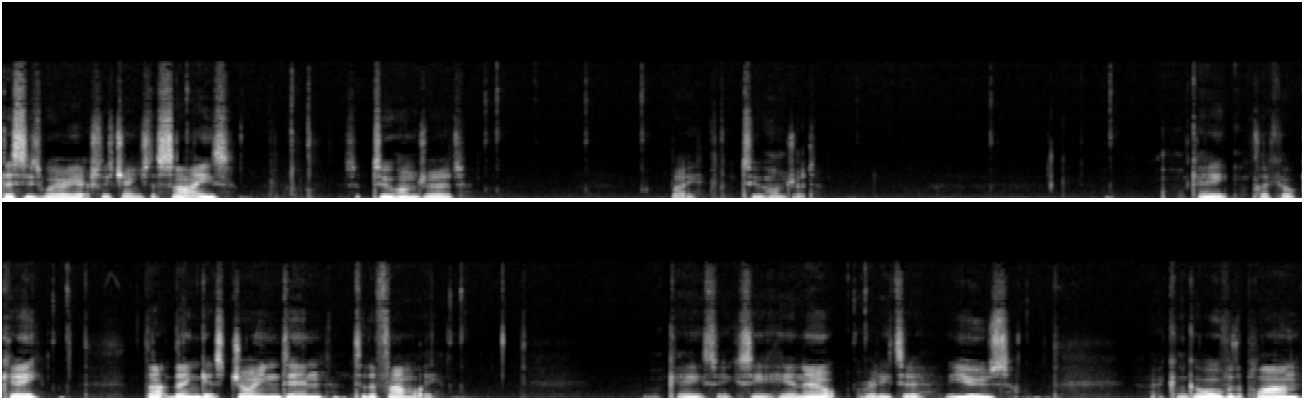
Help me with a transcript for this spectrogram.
This is where he actually changed the size. So 200 by 200. Okay, click OK. That then gets joined in to the family. Okay, so you can see it here now, ready to use. I can go over the plan,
